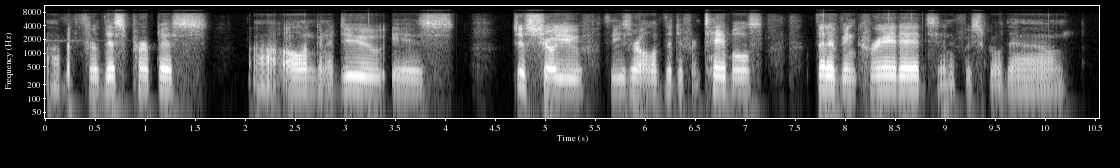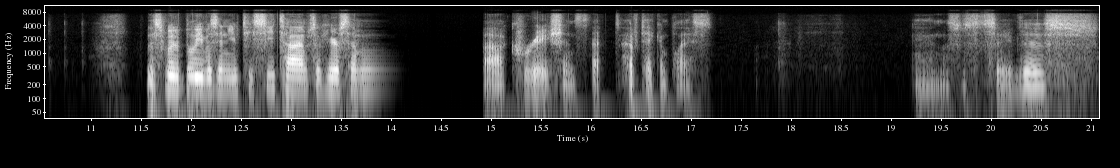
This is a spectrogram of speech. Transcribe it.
Uh, but for this purpose, uh, all I'm going to do is just show you these are all of the different tables that have been created. And if we scroll down, this we believe is in UTC time. So here's some uh, creations that have taken place. And let's just save this.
